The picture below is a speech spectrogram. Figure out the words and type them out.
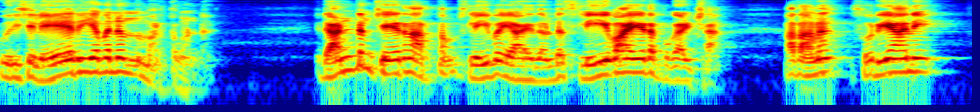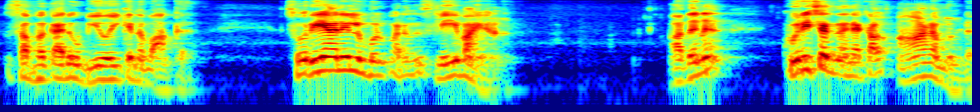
കുരിശിലേറിയവനെന്നും അർത്ഥമുണ്ട്. രണ്ടും ചേരുന്ന അർത്ഥം സ്ലീവയായതുകൊണ്ട് സ്ലീവായുടെ പുകഴ്ച. അതാണ് സുറിയാനി സഭക്കാർ ഉപയോഗിക്കുന്ന വാക്ക്. സുറിയാനിൽ മുമ്പ് പറയുന്നത് സ്ലീവായാണ്. അതിന് കുരിശെന്നതിനേക്കാൾ ആഴമുണ്ട്.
